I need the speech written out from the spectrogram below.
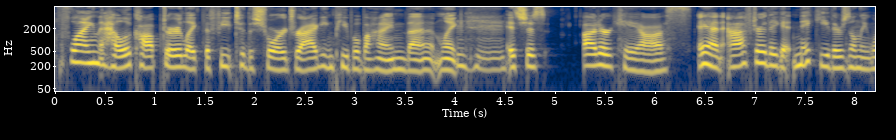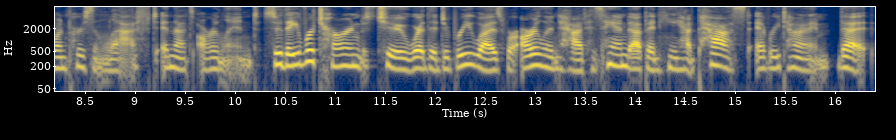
flying the helicopter like the feet to the shore, dragging people behind them. Like mm-hmm. it's just utter chaos. And after they get Nikki, there's only one person left, and that's Arland. So they returned to where the debris was, where Arland had his hand up and he had passed every time that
